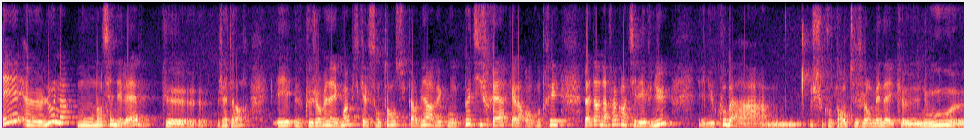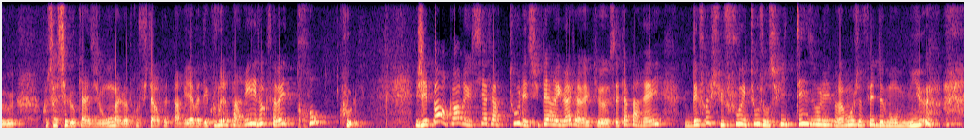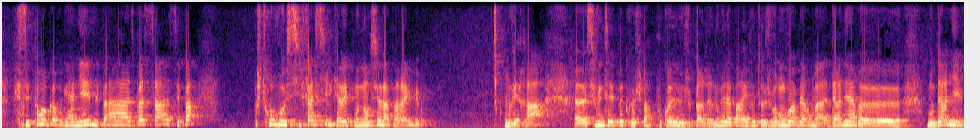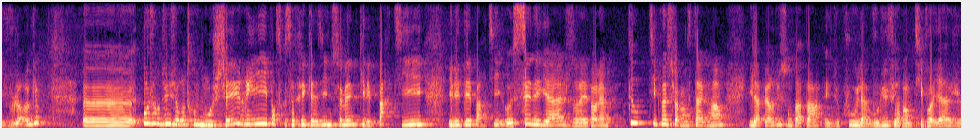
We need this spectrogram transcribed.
et euh, Luna, mon ancienne élève, que j'adore, et euh, que j'emmène avec moi puisqu'elle s'entend super bien avec mon petit frère qu'elle a rencontré la dernière fois quand il est venu. Et du coup, bah, je suis contente, je l'emmène avec euh, nous, comme ça c'est l'occasion, elle va profiter un peu de Paris, elle va découvrir Paris, et donc ça va être trop cool. J'ai pas encore réussi à faire tous les super réglages avec cet appareil. des fois je suis fou et tout, j'en suis désolée. Vraiment, je fais de mon mieux. c'est pas encore gagné, c'est pas, pas ça, c'est pas je trouve aussi facile qu'avec mon ancien appareil, mais bon. On verra. Euh, si vous ne savez pas de quoi je parle, pourquoi je parle d'un nouvel appareil photo, je vous renvoie vers ma dernière, euh, mon dernier vlog. Euh, aujourd'hui, je retrouve mon chéri parce que ça fait quasi une semaine qu'il est parti. Il était parti au Sénégal. Je vous en avais parlé un tout petit peu sur Instagram. Il a perdu son papa et du coup, il a voulu faire un petit voyage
